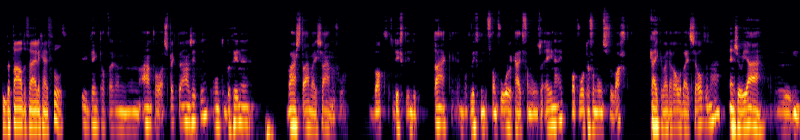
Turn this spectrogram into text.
een bepaalde veiligheid voelt? Ik denk dat er een aantal aspecten aan zitten. Om te beginnen, waar staan wij samen voor? Wat ligt in de taak en wat ligt in de verantwoordelijkheid van onze eenheid? Wat wordt er van ons verwacht? Kijken wij daar allebei hetzelfde naar? En zo ja, uh,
